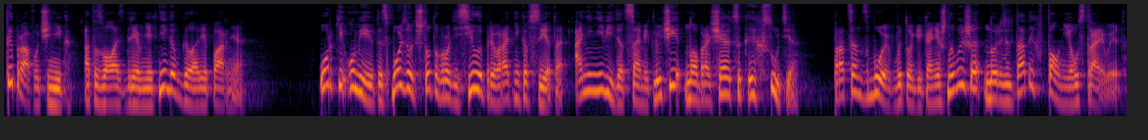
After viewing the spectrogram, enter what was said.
«Ты прав, ученик», – отозвалась древняя книга в голове парня. Орки умеют использовать что-то вроде силы привратников света. Они не видят сами ключи, но обращаются к их сути. Процент сбоев в итоге, конечно, выше, но результат их вполне устраивает.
